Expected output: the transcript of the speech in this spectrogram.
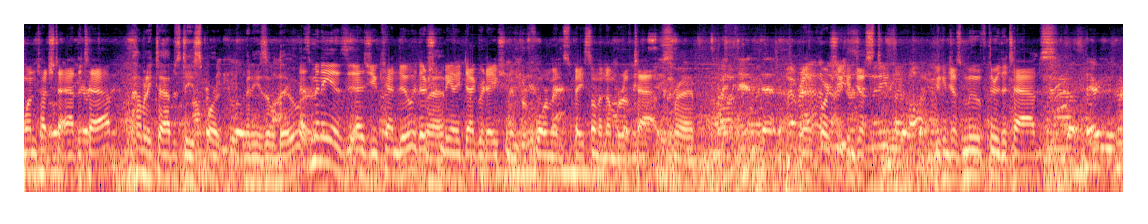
One touch to add the tab. How many tabs do you support? Minis will do. As many as, as you can do. There shouldn't be any degradation in performance based on the number of tabs. Right. And of course, you can just you can just move through the tabs. there you go.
